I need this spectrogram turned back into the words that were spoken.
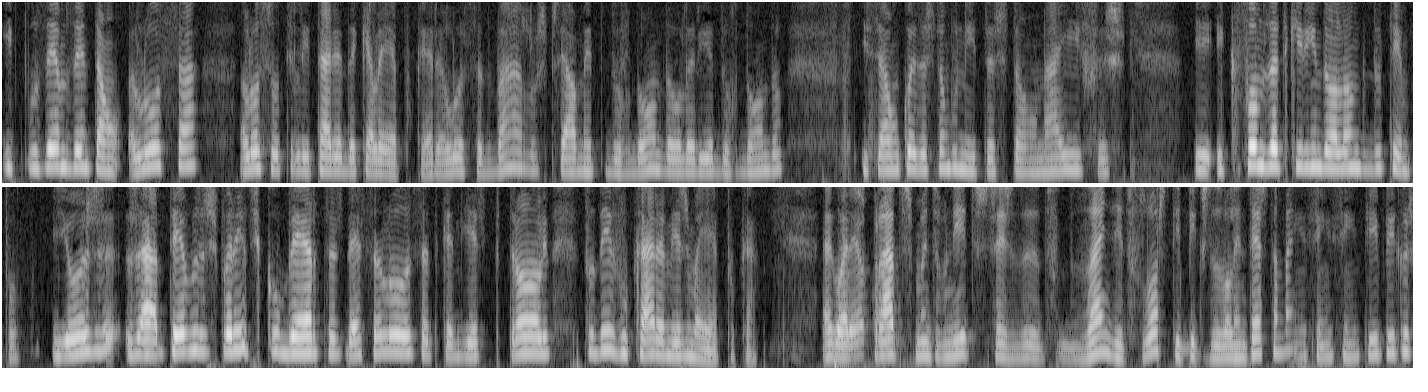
E pusemos então a louça, a louça utilitária daquela época. Era a louça de barro, especialmente do Redondo, a olaria do Redondo e são coisas tão bonitas, tão naifes, e, e que fomos adquirindo ao longo do tempo. E hoje já temos as paredes cobertas dessa louça, de candeeiros de petróleo, tudo a evocar a mesma época. Agora, Os é... pratos muito bonitos, cheios de, de, desenhos e de flores, típicos do Alentejo também. Sim, sim, sim, típicos.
